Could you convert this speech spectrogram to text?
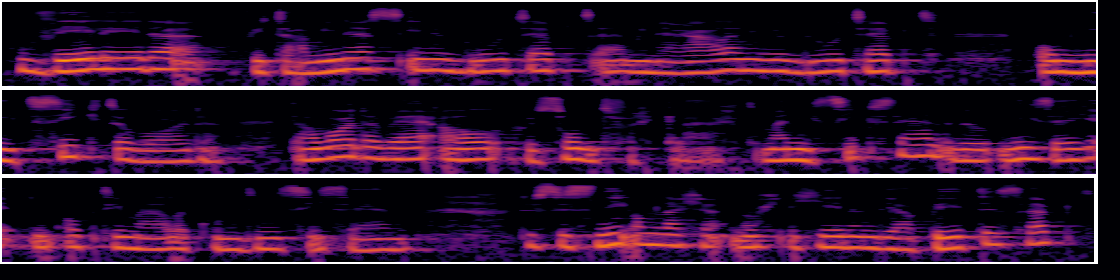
hoeveelheden vitamines in uw bloed hebt, eh, mineralen in uw bloed hebt, om niet ziek te worden. Dan worden wij al gezond verklaard. Maar niet ziek zijn wil niet zeggen in optimale conditie zijn. Dus het is niet omdat je nog geen diabetes hebt,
